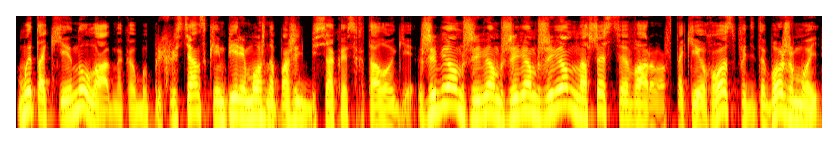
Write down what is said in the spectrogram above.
Мы такие, ну ладно, как бы при христианской империи можно пожить без всякой эсхатологии. Живем, живем, живем, живем, нашествие варваров. Такие, господи ты, боже мой,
